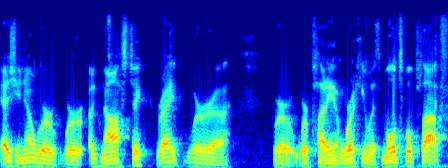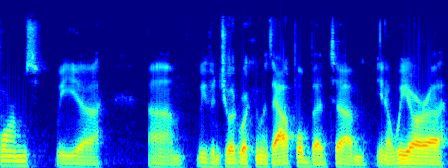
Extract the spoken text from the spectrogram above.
as you know we're we're agnostic, right? We're uh, we're we're planning on working with multiple platforms. We uh, um, we've enjoyed working with Apple, but um, you know we are a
